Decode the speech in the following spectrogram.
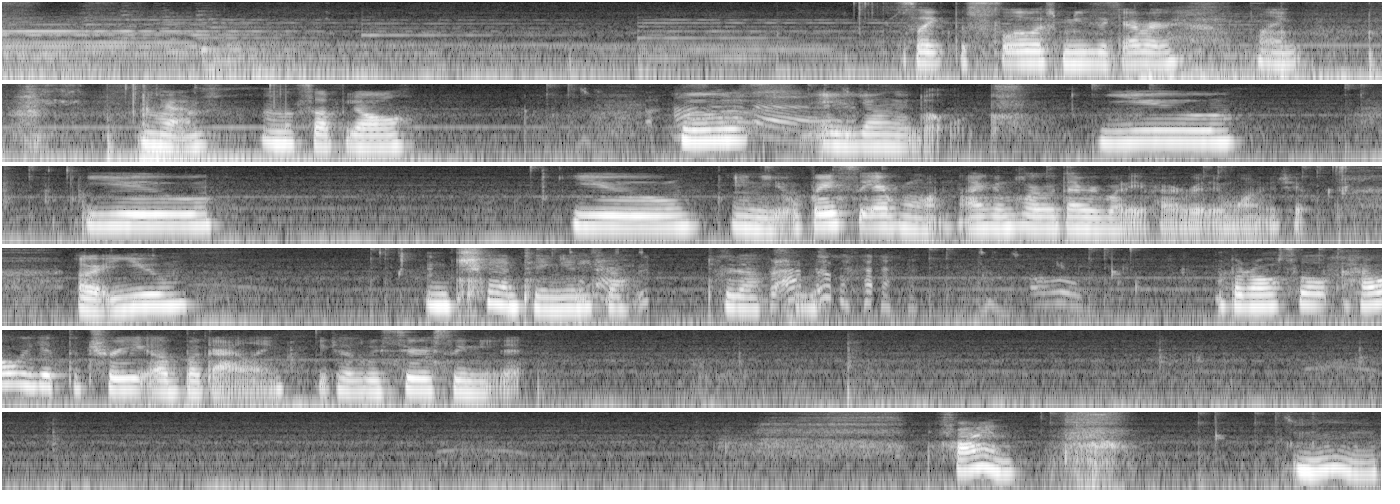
It's like the slowest music ever. Like, yeah. what's up, y'all? Who's a young adult? You, you, you, and you. Basically, everyone. I can play with everybody if I really wanted to. Okay, you. Enchanting intro introduction. But also, how about we get the tree of beguiling? Because we seriously need it. Fine. Mm.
